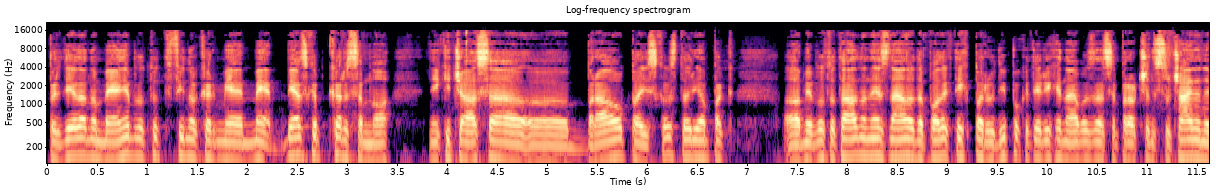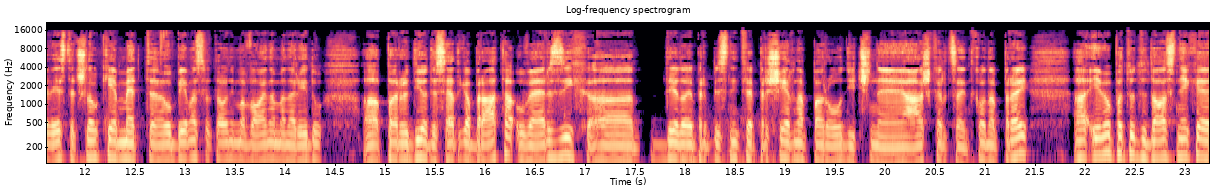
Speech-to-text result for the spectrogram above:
predelano, meni je bilo tudi fino, ker mi je, me, jaz kar sem no, nekaj časa uh, bral, pa iskal stvari, ampak. Uh, mi je bilo totalno neznano, da poleg teh parodij, po katerih je najbolj znan, se pravi, če slučajno ne veste, človek je med uh, obema svetovnima vojnama naredil uh, parodijo desetega brata v verzih, uh, delo je prepesnitve preširna, parodične, Aškarca in tako naprej. Uh, imel pa tudi dosti neke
